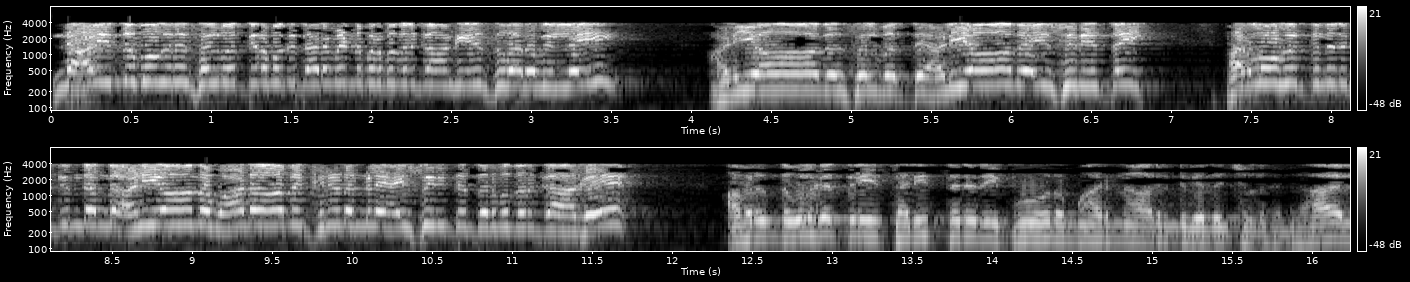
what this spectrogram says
இந்த அழிந்து போகிற செல்வத்தை நமக்கு தர வேண்டும் என்பதற்காக இயேசு வரவில்லை. அழியாத செல்வத்தை அழியாத ஐஸ்வர்யத்தை பரலோகத்தில் இருக்கின்ற அந்த அழியாத வாடாத கிரீடங்களை ஐஸ்வர்யத்தை தருவதற்காக அவர் இந்த உலகத்திலே தரித்திரரை போல மாறினார் என்று வேதம் சொல்லுகின்றார்.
